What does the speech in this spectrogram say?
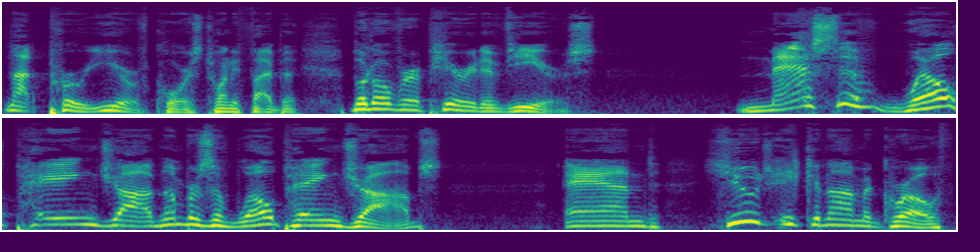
Not per year, of course, 25 billion, but over a period of years. Massive, well paying job, numbers of well paying jobs and huge economic growth.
